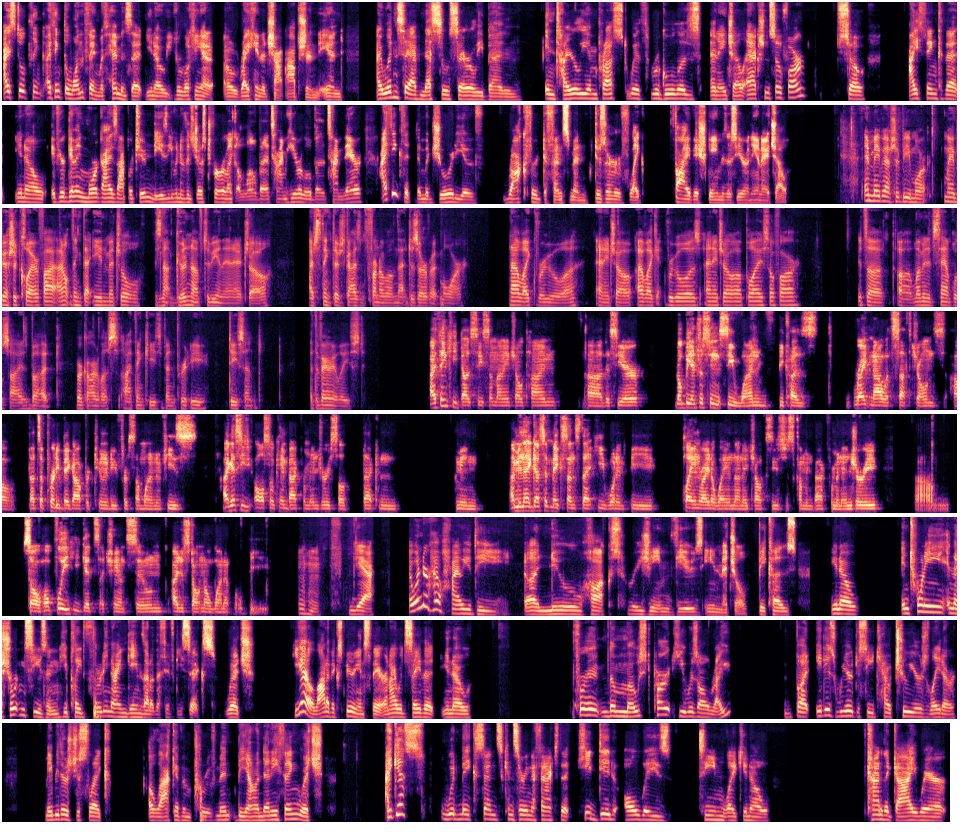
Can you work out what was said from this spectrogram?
I still think I think the one thing with him is that, you know, you're looking at a right-handed shot option and I wouldn't say I've necessarily been entirely impressed with Regula's NHL action so far. So I think that, you know, if you're giving more guys opportunities, even if it's just for like a little bit of time here, a little bit of time there, I think that the majority of Rockford defensemen deserve like five ish games this year in the NHL. And maybe I should be more. Maybe I should clarify. I don't think that Ian Mitchell is not good enough to be in the NHL. I just think there's guys in front of him that deserve it more. And I like Regula NHL. I like Regula's NHL play so far. It's a, a limited sample size, but regardless, I think he's been pretty decent at the very least. I think he does see some NHL time uh, this year. It'll be interesting to see when because right now with Seth Jones, oh, that's a pretty big opportunity for someone. If he's, I guess he also came back from injury, so that can, I mean, I mean, I guess it makes sense that he wouldn't be playing right away in the NHL because he's just coming back from an injury. Um, so hopefully he gets a chance soon. I just don't know when it will be. Mm-hmm. Yeah. I wonder how highly the uh, new Hawks regime views Ian Mitchell because, you know, in 20, in the shortened season, he played 39 games out of the 56, which he had a lot of experience there. And I would say that, you know, for the most part, he was all right. But it is weird to see how two years later, maybe there's just like a lack of improvement beyond anything, which I guess would make sense considering the fact that he did always seem like, you know, kind of the guy where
